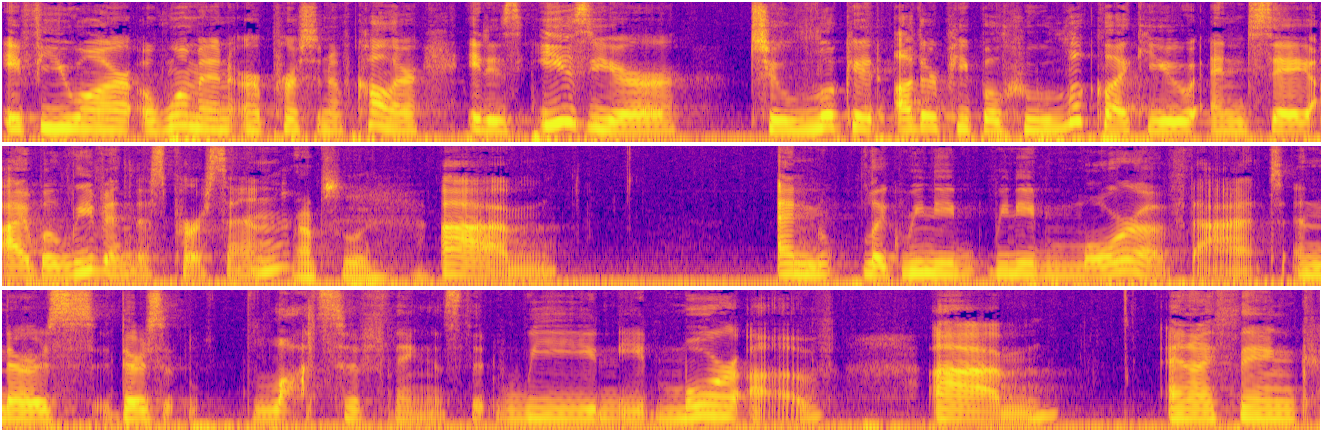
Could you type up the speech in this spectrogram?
if you are a woman or a person of color it is easier to look at other people who look like you and say i believe in this person. Absolutely. um, and like we need we need more of that. And there's there's lots of things that we need more of. Um, and i think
